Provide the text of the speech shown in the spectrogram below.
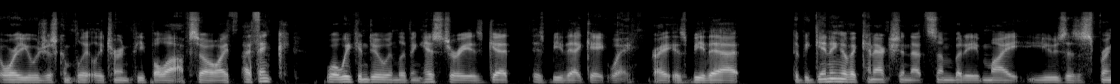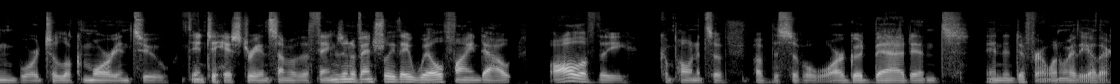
or you would just completely turn people off. So i i think what we can do in living history is get is be that gateway right? Is be that the beginning of a connection that somebody might use as a springboard to look more into into history and some of the things and eventually they will find out all of the components of of the Civil War, good, bad, and and indifferent, one way or the other.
